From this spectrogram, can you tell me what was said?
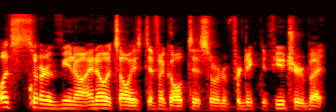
let's sort of, you know, I know it's always difficult to sort of predict the future, but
